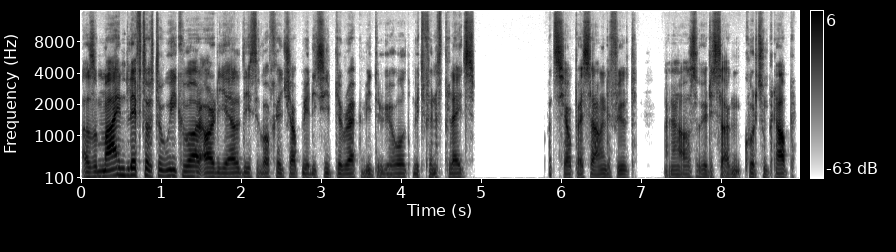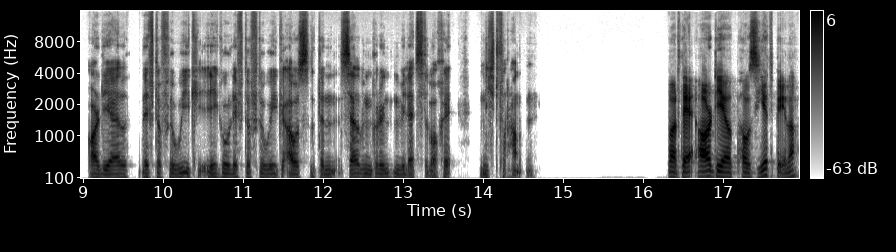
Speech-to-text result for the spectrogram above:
also mein Lift of the Week war RDL diese Woche. Ich habe mir die siebte Rap wieder geholt mit fünf Plates. Hat sich auch besser angefühlt. Also würde ich sagen, kurz und knapp, RDL, Lift of the Week, Ego Lift of the Week aus denselben Gründen wie letzte Woche nicht vorhanden. War der RDL pausiert, Bela?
